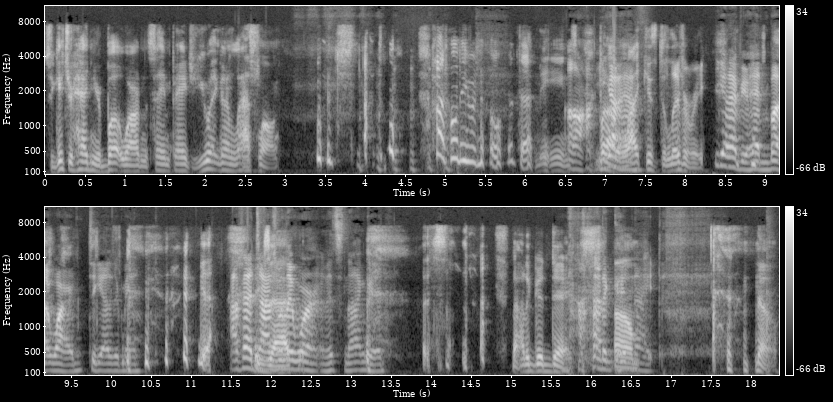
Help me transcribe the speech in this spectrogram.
So get your head and your butt wired on the same page. You ain't gonna last long." Which I don't, I don't even know what that means, Ah, but I have- like his delivery. You gotta have your head and butt wired together, man. yeah, I've had times when Exactly. they weren't, and it's not good. it's not a good day. Not a good Um, night. No.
